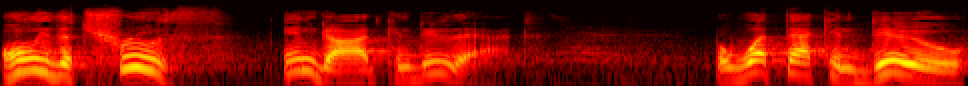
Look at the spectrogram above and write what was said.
Only the truth in God can do that. But what that can do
